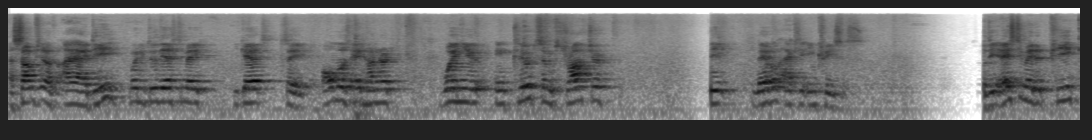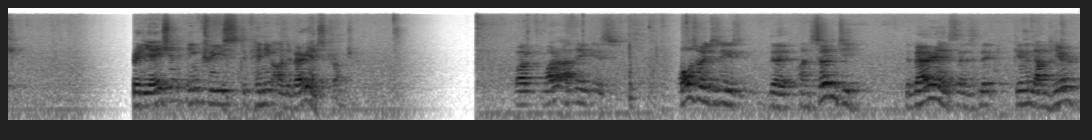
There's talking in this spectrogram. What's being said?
assumption of IID, when you do the estimate, you get, say, almost 800. When you include some structure, the level actually increases. So the estimated peak radiation increase depending on the variance structure. But what I think is also interesting is the uncertainty, the variance that is given down here,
